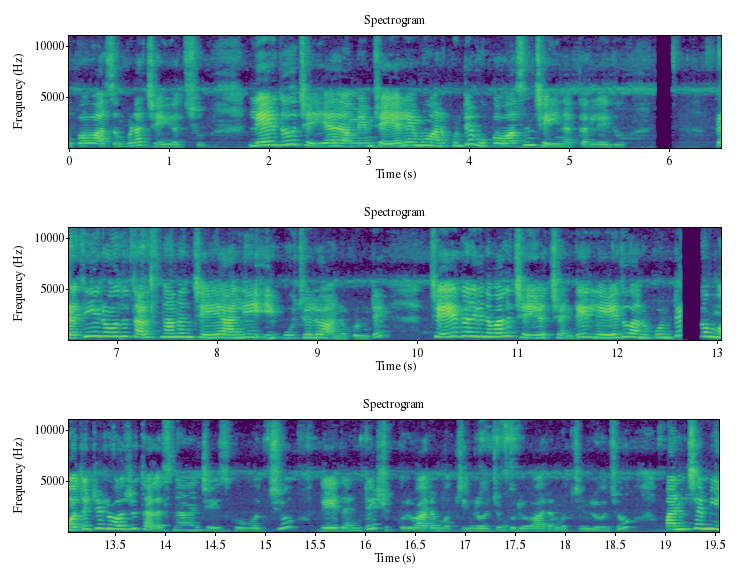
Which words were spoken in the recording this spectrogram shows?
ఉపవాసం కూడా చేయొచ్చు. లేదు చెయ్య మేము చేయలేము అనుకుంటే ఉపవాసం చేయనక్కర్లేదు. ప్రతిరోజు తలస్నానం చేయాలి ఈ పూజలో అనుకుంటే చేయగలిగిన వాళ్ళు చేయొచ్చండి. లేదు అనుకుంటే మొదటి రోజు తలస్నానం చేసుకోవచ్చు. లేదంటే శుక్రవారం వచ్చిన రోజు గురువారం వచ్చిన రోజు పంచమి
